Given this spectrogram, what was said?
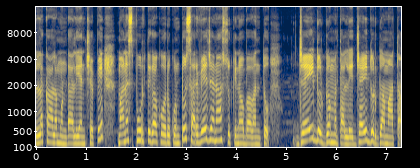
ఎల్లకాలం ఉండాలి అని చెప్పి మనస్ఫూర్తిగా కోరుకుంటూ సర్వేజన ಸುಖಿನೋ ಭವಂತು ಜೈ ದುರ್ಗಮ್ಮ ತಲ್ಲಿ ಜೈ ದುರ್ಗಾ ಮಾತಾ.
